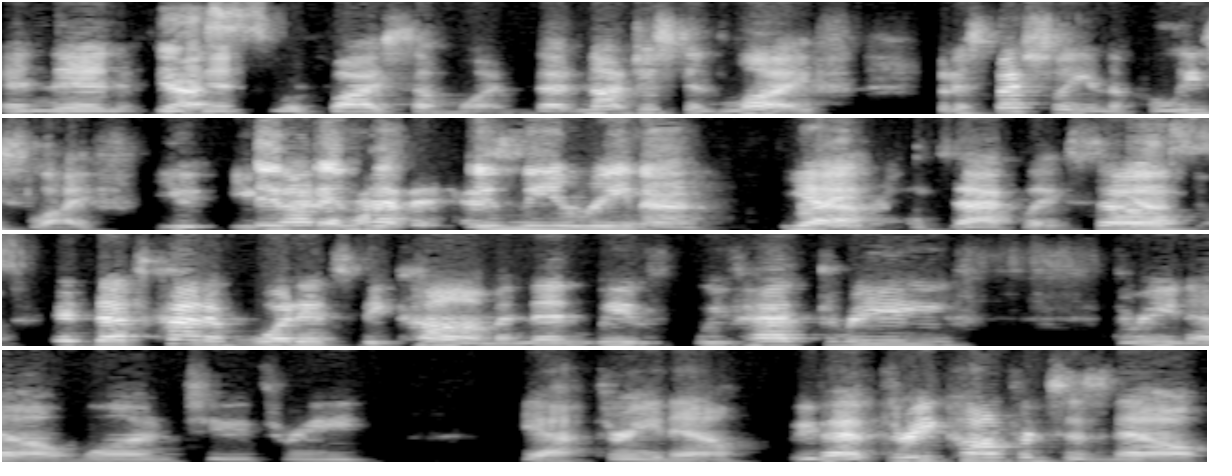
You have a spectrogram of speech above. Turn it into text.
and then be yes. mentored by someone. That not just in life but especially in the police life. You you got to have the, it in the arena. Yeah right. exactly. So yes. it, that's kind of what it's become. And then we've we've had three three now. One two three. Yeah three now. We've had three conferences now.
